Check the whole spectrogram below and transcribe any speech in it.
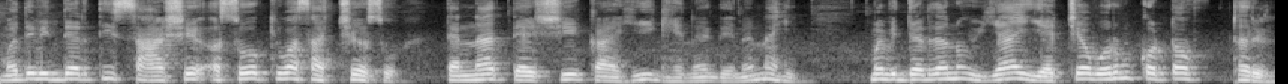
मध्ये विद्यार्थी सहाशे असो किंवा सातशे असो त्यांना त्याशी काही घेणं देणं नाही. मग विद्यार्थ्यांनो या याच्यावरून कट ऑफ ठरेल.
